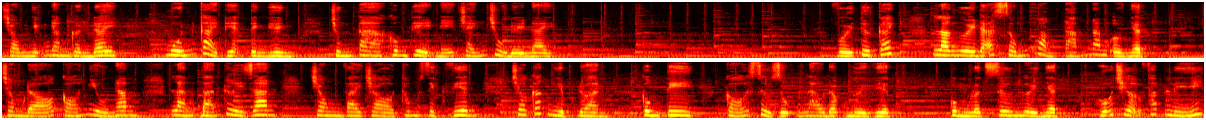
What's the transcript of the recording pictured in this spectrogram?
trong những năm gần đây, muốn cải thiện tình hình, chúng ta không thể né tránh chủ đề này. Với tư cách là người đã sống khoảng 8 năm ở Nhật, trong đó có nhiều năm làm bán thời gian trong vai trò thông dịch viên cho các nghiệp đoàn, công ty có sử dụng lao động người Việt, cùng luật sư người Nhật hỗ trợ pháp lý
